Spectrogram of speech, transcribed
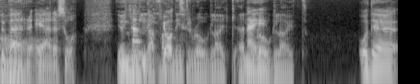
Tyvärr Ja. är det så. Jag gillar fan jag inte roguelike eller Nej. roguelite. Och det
